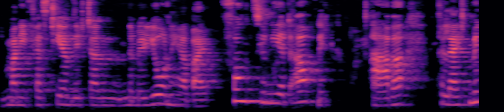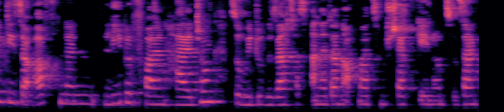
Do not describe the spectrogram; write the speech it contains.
manifestieren sich dann eine Million herbei. Funktioniert auch nicht. Aber vielleicht mit dieser offenen, liebevollen Haltung, so wie du gesagt hast, Anne, dann auch mal zum Chef gehen und zu sagen,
